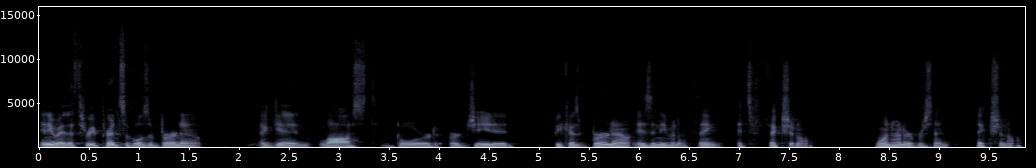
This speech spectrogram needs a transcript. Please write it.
anyway, the three principles of burnout again, lost, bored, or jaded, because burnout isn't even a thing, it's fictional. 100% fictional.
